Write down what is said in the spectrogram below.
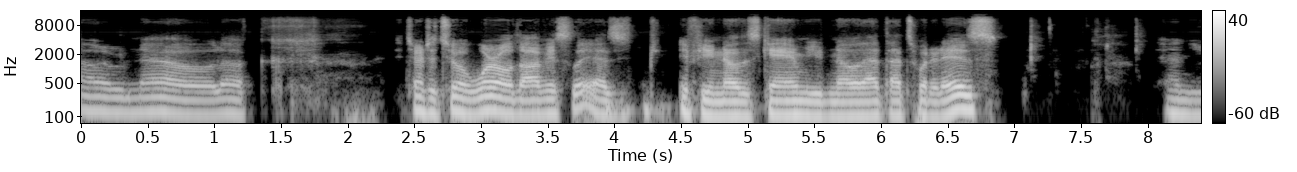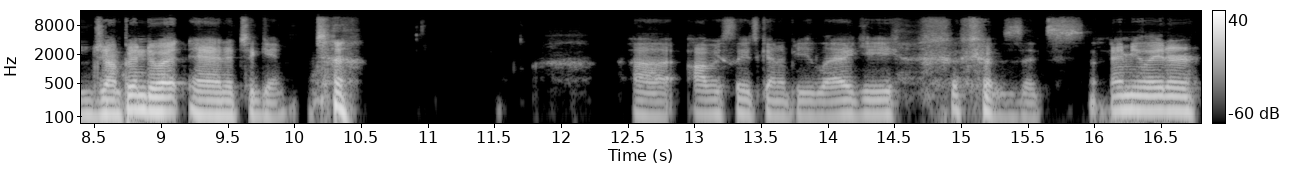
Oh no, look. It turns into a world, obviously, as if you know this game, you'd know that that's what it is. And you jump into it, and it's a game. uh, obviously, it's going to be laggy because it's an emulator.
